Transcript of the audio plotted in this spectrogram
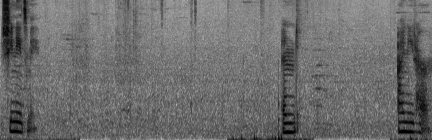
she needs me. And I need her.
